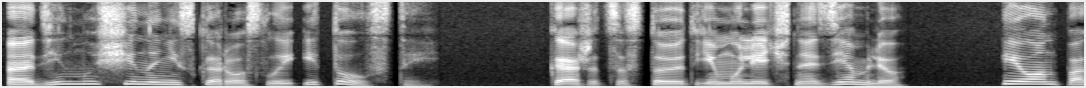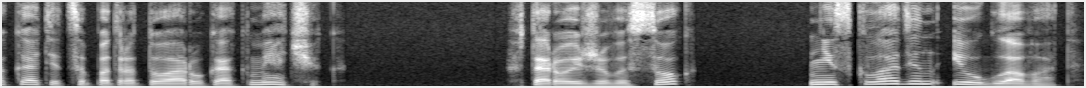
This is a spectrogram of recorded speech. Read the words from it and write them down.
Один мужчина низкорослый и толстый. Кажется, стоит ему лечь на землю, и он покатится по тротуару, как мячик. Второй же высок, нескладен и угловат.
